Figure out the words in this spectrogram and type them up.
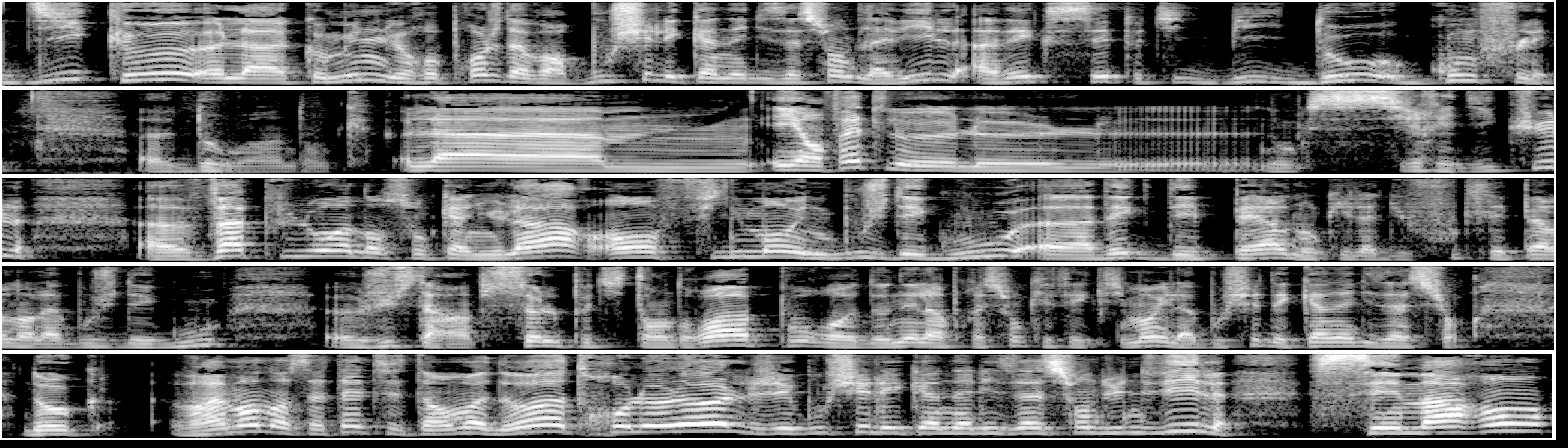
dit que la commune lui reproche d'avoir bouché les canalisations de la ville avec ses petites billes d'eau gonflées. Euh, d'eau, hein, donc. La, hum, et en fait, le, donc si ridicule, euh, va plus loin dans son canular en filmant une bouche d'égout euh, avec des perles. Donc il a dû foutre les perles dans la bouche d'égout juste à un seul petit endroit pour donner l'impression qu'effectivement il a bouché des canalisations. Donc vraiment dans sa tête c'était en mode oh trop lolol j'ai bouché les canalisations d'une ville c'est marrant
